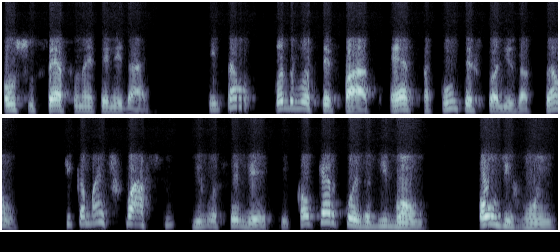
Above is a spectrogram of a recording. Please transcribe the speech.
ou sucesso na eternidade? Então, quando você faz essa contextualização, fica mais fácil de você ver que qualquer coisa de bom ou de ruim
